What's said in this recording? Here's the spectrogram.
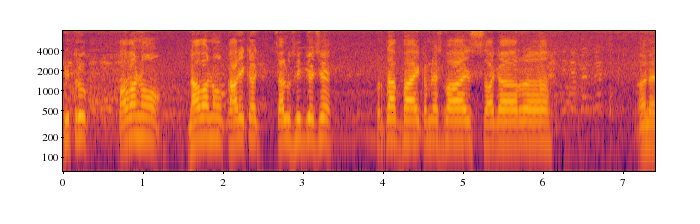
પિતૃ પાવાનો નાવાનો કાર્યક્રમ ચાલુ થઈ ગયો છે. પ્રતાપભાઈ કમલેશભાઈ સાગર અને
